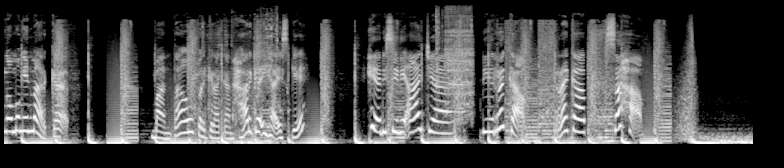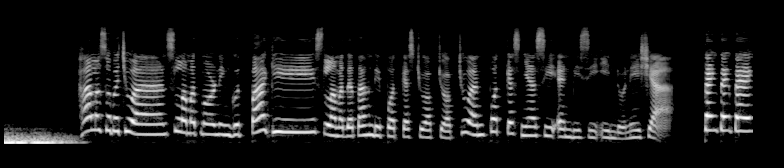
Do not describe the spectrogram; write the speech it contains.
Ngomongin market. Mantau pergerakan harga IHSG? Ya di sini aja. Direkap, rekap saham. Halo Sobat Cuan, selamat morning, good pagi. Selamat datang di podcast Cuap Cuap Cuan, podcastnya CNBC Indonesia. Teng teng teng,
